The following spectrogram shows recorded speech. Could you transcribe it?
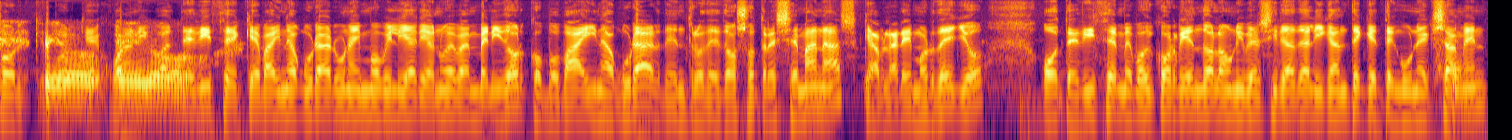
Porque, Pero- porque Juan pero- igual te dice que va a inaugurar una inmobiliaria nueva en Benidorm, como va a inaugurar dentro de dos o tres semanas, que hablaremos de ello, o te dice me voy corriendo a la Universidad de Alicante que tengo un examen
